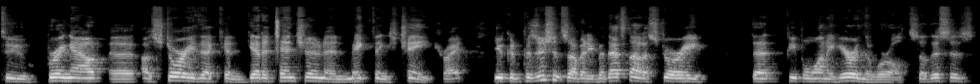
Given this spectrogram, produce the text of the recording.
to bring out a, a, story that can get attention and make things change, right? You can position somebody, but that's not a story that people want to hear in the world. So this is,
